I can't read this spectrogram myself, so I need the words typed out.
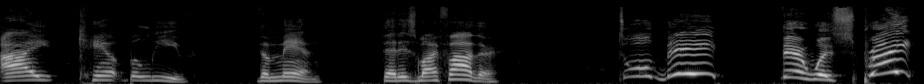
I can't believe the man that is my father told me there was Sprite.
